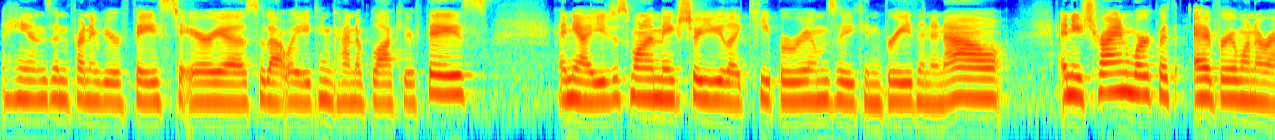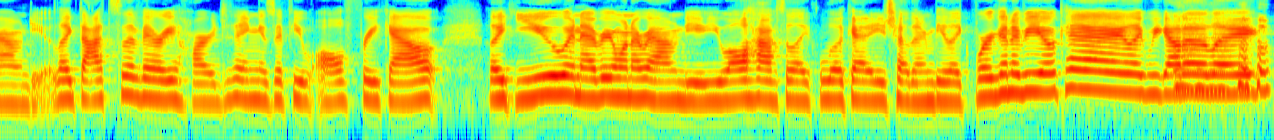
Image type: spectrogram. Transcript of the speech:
hands in front of your face to area so that way you can kind of block your face. And yeah, you just want to make sure you like keep a room so you can breathe in and out. And you try and work with everyone around you. Like that's the very hard thing is if you all freak out, like you and everyone around you, you all have to like look at each other and be like, "We're going to be okay." Like we got to like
